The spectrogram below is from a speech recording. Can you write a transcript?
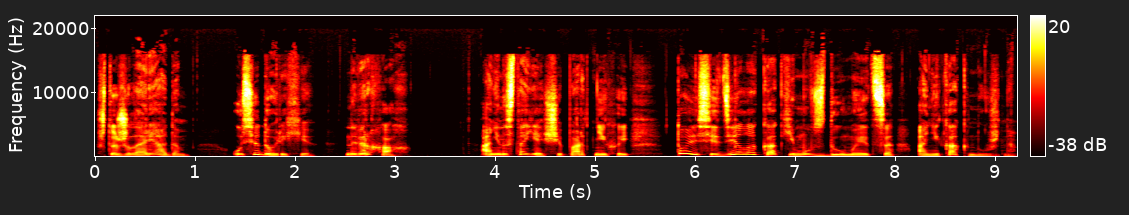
что жила рядом, у Сидорихи, на верхах, а не настоящей портнихой, то и сидела, как ему вздумается, а не как нужно.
